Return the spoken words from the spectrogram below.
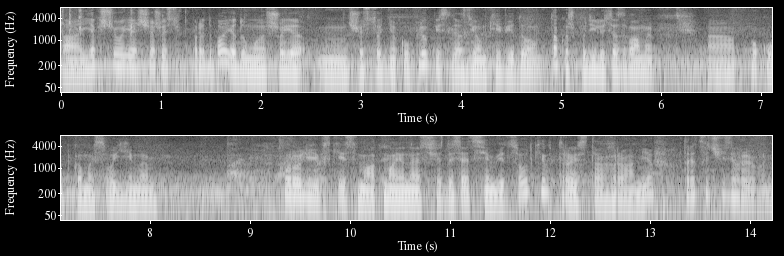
А якщо я ще щось придбаю, я думаю, що я щось сьогодні куплю після зйомки відео. Також поділюся з вами а, покупками своїми. Королівський смак, майонез 67%, 300 грамів, 36 гривень.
